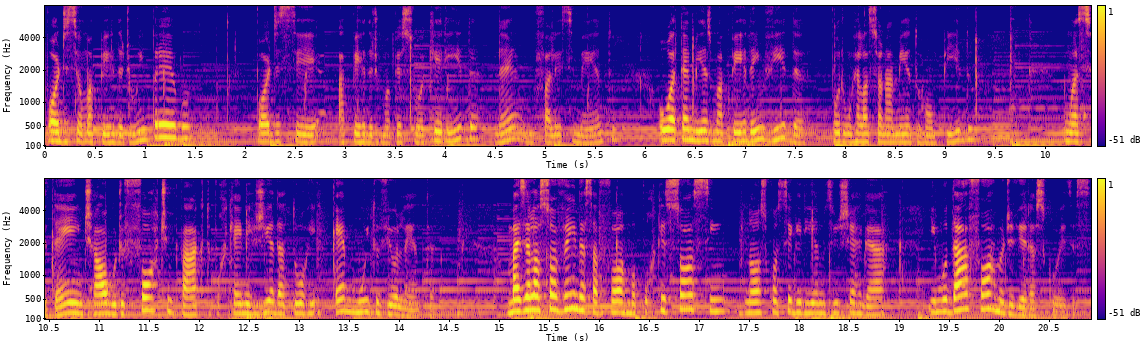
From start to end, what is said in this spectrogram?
Pode ser uma perda de um emprego, pode ser a perda de uma pessoa querida, né, um falecimento, ou até mesmo a perda em vida por um relacionamento rompido, um acidente, algo de forte impacto, porque a energia da torre é muito violenta. Mas ela só vem dessa forma porque só assim nós conseguiríamos enxergar e mudar a forma de ver as coisas.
